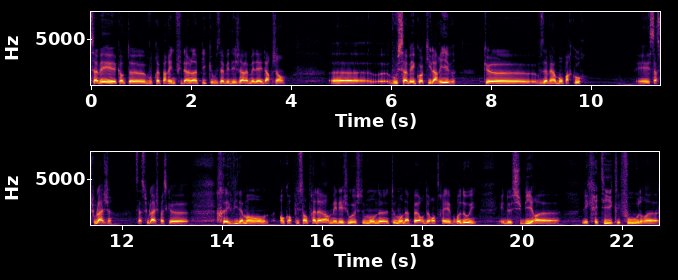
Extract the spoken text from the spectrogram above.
Savez, quand euh, vous préparez une finale olympique, que vous avez déjà la médaille d'argent, euh, vous savez, quoi qu'il arrive, que vous avez un bon parcours. Et ça soulage. Ça soulage parce que, évidemment, encore plus l'entraîneur, mais les joueuses, tout le, monde, tout le monde a peur de rentrer bredouille et de subir euh, les critiques, les foudres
